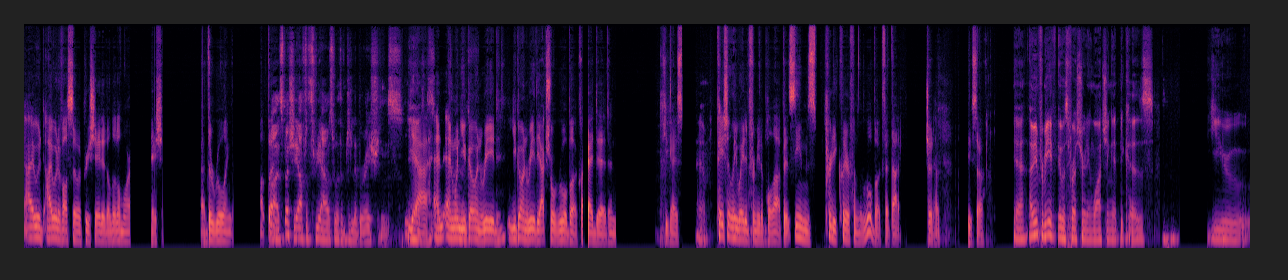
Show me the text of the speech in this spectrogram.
I would I would have also appreciated a little more explanation, uh, the ruling. But well, especially after three hours worth of deliberations. yeah Yes. and and when you go and read you go and read the actual rule book like i did and you guys Yeah. patiently waited for me to pull up it seems pretty clear from the rule book that that should have been so Yeah, I mean, for me, it was frustrating watching it because you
